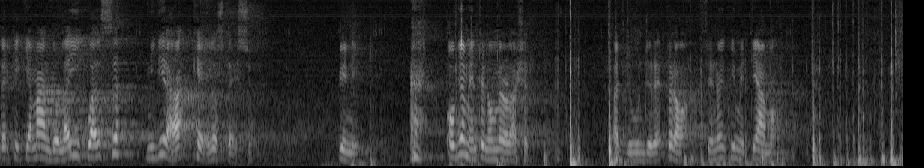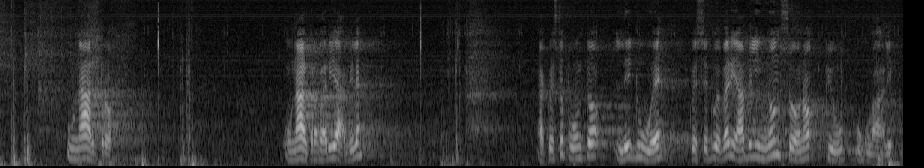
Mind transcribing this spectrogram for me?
perché chiamando la equals mi dirà che è lo stesso. Quindi ovviamente non me lo lascia aggiungere, però se noi qui mettiamo un un'altra variabile, a questo punto le due, queste due variabili non sono più uguali.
